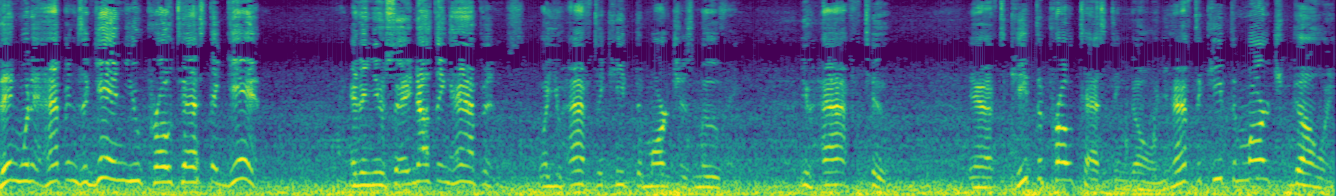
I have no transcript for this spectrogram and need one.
Then when it happens again, you protest again. And then you say, nothing happens. Well, you have to keep the marches moving. You have to. You have to keep the protesting going. You have to keep the march going.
